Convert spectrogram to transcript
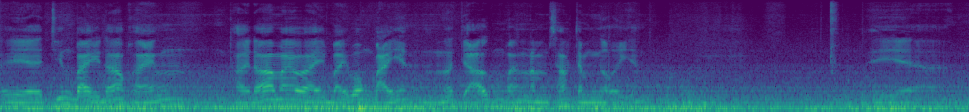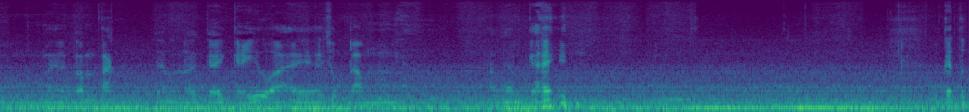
Thì ờ, chuyến bay đó khoảng thời đó máy bay 747 nó chở cũng khoảng năm sáu trăm người chứ thì ờ, tóm tắt chứ mình nói kể kỹ hoài xúc động. Không em kể. Cái tức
